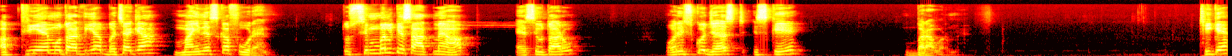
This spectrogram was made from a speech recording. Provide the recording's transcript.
अब थ्री एम उतार दिया, बचा क्या? माइनस का फोर एन तो सिंबल के साथ में आप ऐसे उतारो और इसको जस्ट इसके बराबर में। ठीक है?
